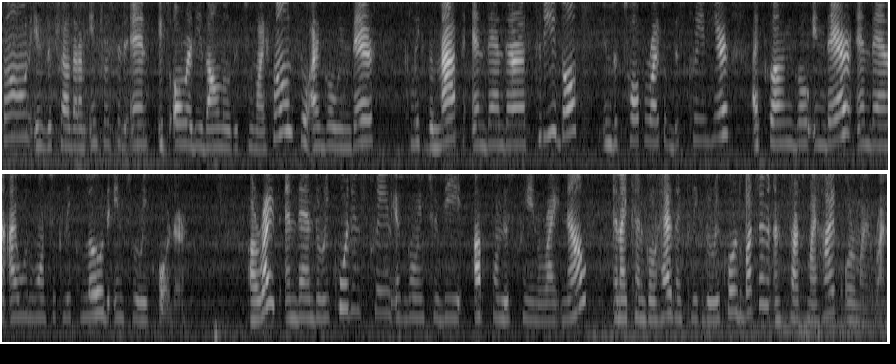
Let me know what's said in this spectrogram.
phone is the trail that I'm interested in. It's already downloaded to my phone so I go in there click the map and then there are three dots in the top right of the screen here. I can go in there and then I would want to click load into recorder. All right and then the recording screen is going to be up on the screen right now and I can go ahead and click the record button and start my hike or my run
